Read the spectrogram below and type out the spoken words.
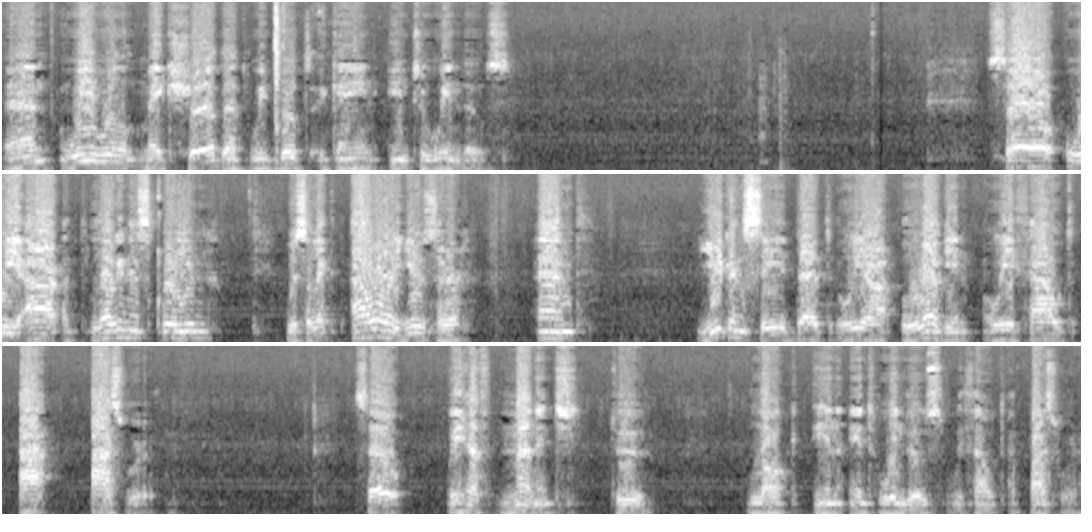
And we will make sure that we boot again into Windows. So we are at login screen, we select our user and you can see that we are logging without a password. So we have managed to log in into Windows without a password.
